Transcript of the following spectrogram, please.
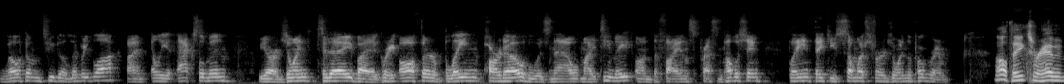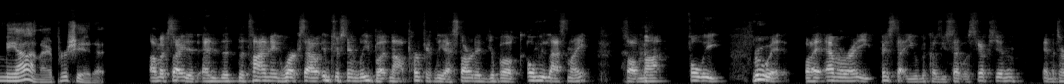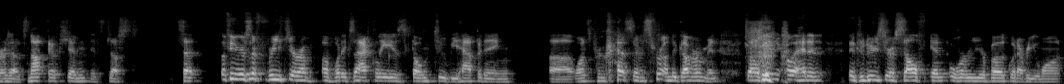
Welcome to the Liberty Block. I'm Elliot Axelman. We are joined today by a great author, Blaine Pardoe, who is now my teammate on Defiance Press and Publishing. Blaine, thank you so much for joining the program. Oh, thanks for having me on. I appreciate it. I'm excited, and the, the timing works out interestingly, but not perfectly. I started your book only last night, so I'm not fully through it, but I am already pissed at you because you said it was fiction, and it turns out it's not fiction. It's just set a few years of future of, of what exactly is going to be happening uh, once progressives run the government. So I'll let you go ahead and introduce yourself and or your book, whatever you want.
